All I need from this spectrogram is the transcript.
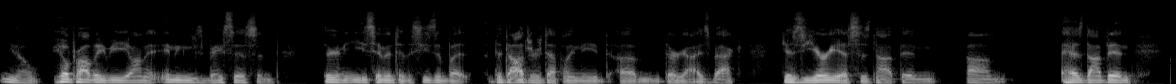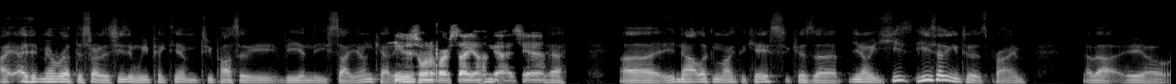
you know, he'll probably be on an innings basis and they're going to ease him into the season. But the Dodgers definitely need um, their guys back because Urias has not been um, has not been. I, I remember at the start of the season we picked him to possibly be in the Cy Young category. He was one of our Cy Young guys. Yeah. Yeah, uh, not looking like the case because uh, you know, he's he's heading into his prime. About you know,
